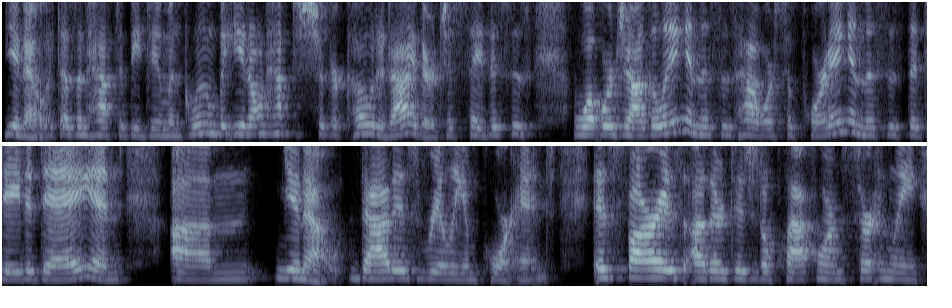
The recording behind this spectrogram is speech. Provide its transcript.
you know, it doesn't have to be doom and gloom, but you don't have to sugarcoat it either. Just say this is what we're juggling and this is how we're supporting and this is the day to day. And, um, you know, that is really important. As far as other digital platforms, certainly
